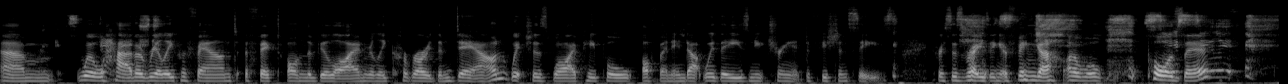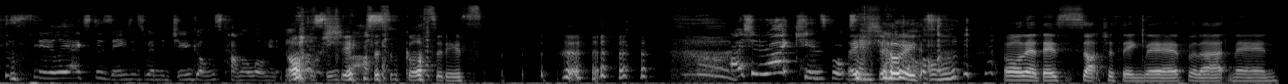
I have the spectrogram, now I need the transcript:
um, will have a really profound effect on the villi and really corrode them down, which is why people often end up with these nutrient deficiencies. Chris is raising a finger. I will pause so there. Celiac disease is when the dugongs come along and eat oh, the Jesus, of course it is. I should write kids' books. Should. Oh, oh, that there's such a thing there for that, man.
